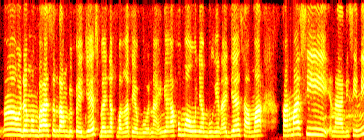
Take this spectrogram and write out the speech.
Nah, udah membahas tentang BPJS banyak banget ya, Bu. Nah, ini aku mau nyambungin aja sama farmasi. Nah, di sini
